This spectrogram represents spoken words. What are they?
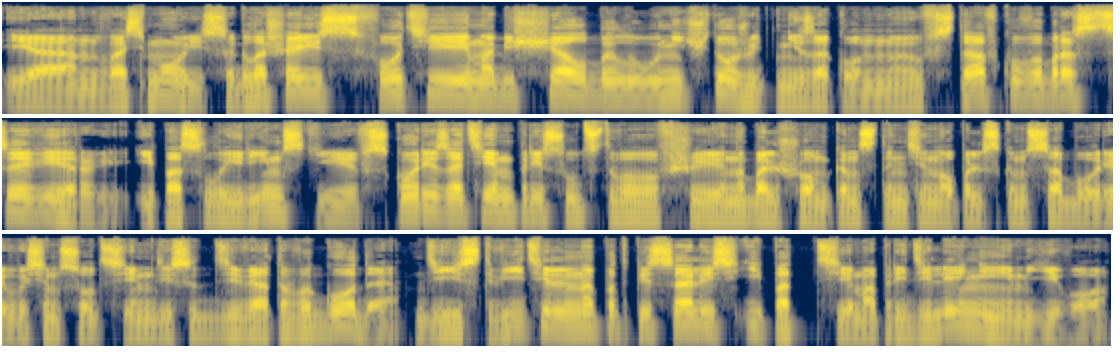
Иоанн VIII, соглашаясь с Фотием, обещал было уничтожить незаконную вставку в образце веры, и послы римские, вскоре затем присутствовавшие на Большом Константинопольском соборе 879 года, действительно подписались и под тем определением его,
